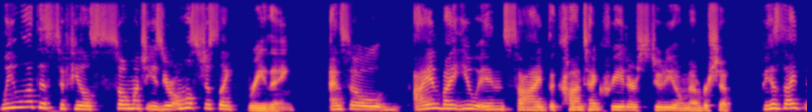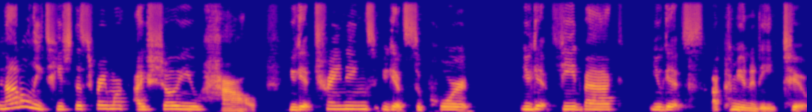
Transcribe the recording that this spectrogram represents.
We want this to feel so much easier, almost just like breathing. And so I invite you inside the Content Creator Studio membership because I not only teach this framework, I show you how. You get trainings, you get support, you get feedback, you get a community too.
